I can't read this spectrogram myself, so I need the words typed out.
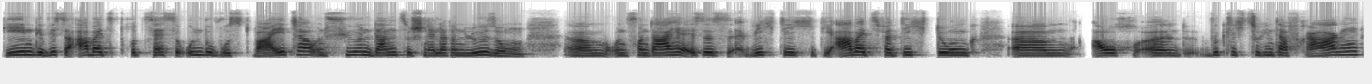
gehen gewisse Arbeitsprozesse unbewusst weiter und führen dann zu schnelleren Lösungen. Ähm, und von daher ist es wichtig, die Arbeitsverdichtung ähm, auch äh, wirklich zu hinterfragen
